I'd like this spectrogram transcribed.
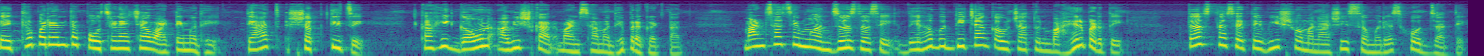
तेथपर्यंत पोचण्याच्या वाटेमध्ये त्याच शक्तीचे काही गौण आविष्कार माणसामध्ये प्रकटतात. माणसाचे मन जसजसे देहबुद्धीच्या कवचातून बाहेर पडते तसतसे ते विश्वमनाशी समरस होत जाते.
